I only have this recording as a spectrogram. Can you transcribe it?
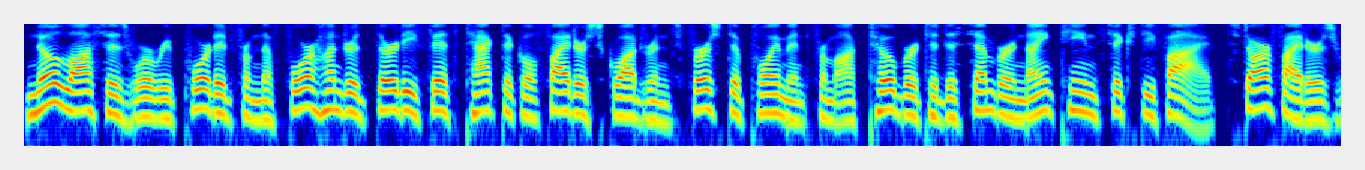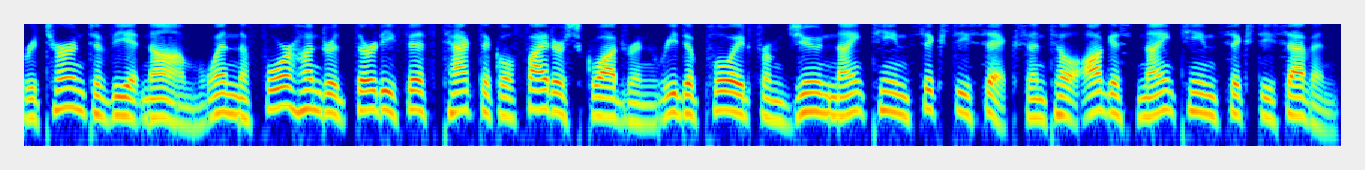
No losses were reported from the 435th Tactical Fighter Squadron's first deployment from October to December 1965. Starfighters returned to Vietnam when the 435th Tactical Fighter Squadron redeployed from June 1966 until August 1967.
